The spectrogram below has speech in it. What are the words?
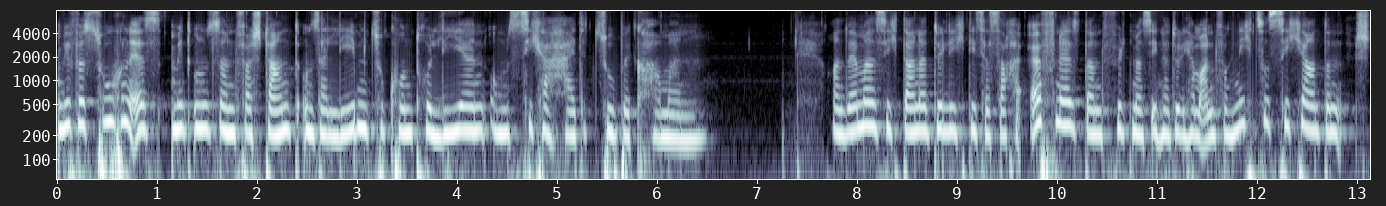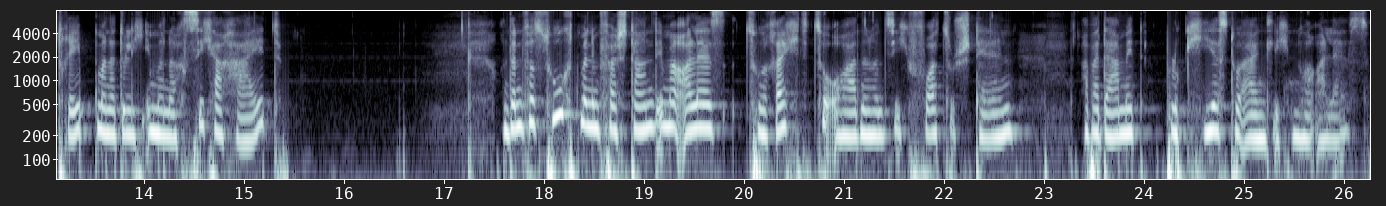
Wir versuchen es mit unserem Verstand, unser Leben zu kontrollieren, um Sicherheit zu bekommen. Und wenn man sich dann natürlich dieser Sache öffnet, dann fühlt man sich natürlich am Anfang nicht so sicher und dann strebt man natürlich immer nach Sicherheit. Und dann versucht man im Verstand immer alles zurechtzuordnen und sich vorzustellen, aber damit blockierst du eigentlich nur alles.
